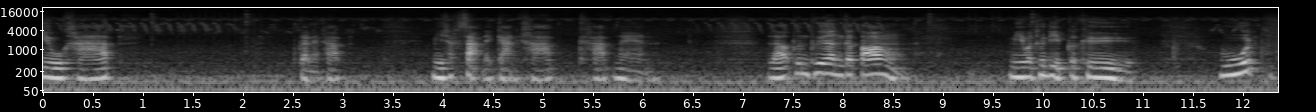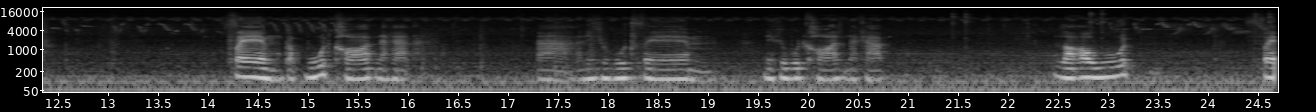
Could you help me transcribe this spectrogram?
กิลคราฟกันนะครับ มีทักษะในการคราฟคราฟแมนแล้วเพื่อนๆก็ต้องมีวัตถุดิบก็คือวูดเฟรมกับวูดคอร์สนะฮะอ่าอันนี้คือวูดเฟรมนี่คือวูดคอร์สนะครับ เราเอาวูดเฟร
